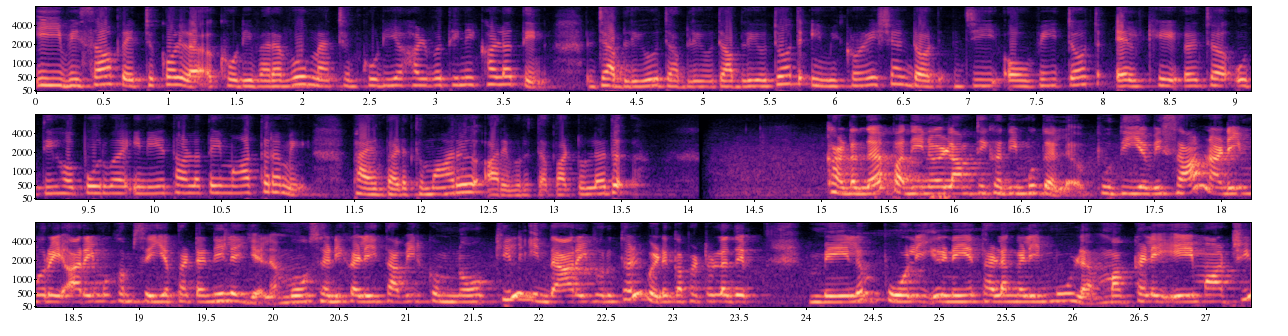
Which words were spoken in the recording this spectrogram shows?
இ விசா பெற்றுக்கொள்ள குடிவரவு மற்றும் குடியகழ்வு திணைக்களத்தின் W W W dot immigration dot G O V dot L K என்ற உத்தியோகபூர்வ இணையதளத்தை மாத்திரமே பயன்படுத்துமாறு அறிவுறுத்தப்பட்டுள்ளது கடந்த பதினேழாம் திகதி முதல் புதிய விசா நடைமுறை அறிமுகம் செய்யப்பட்ட நிலையில் மோசடிகளை தவிர்க்கும் நோக்கில் இந்த அறிவுறுத்தல் விடுக்கப்பட்டுள்ளது. மேலும் போலி இணையதளங்களின் மூலம் மக்களை ஏமாற்றி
